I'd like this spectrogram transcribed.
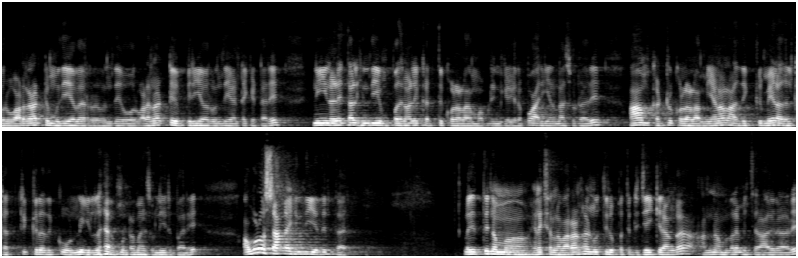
ஒரு வடநாட்டு முதியவர் வந்து ஒரு வடநாட்டு பெரியவர் வந்து என்கிட்ட கேட்டார் நீ நினைத்தால் ஹிந்தியை முப்பது நாளைக்கு கற்றுக்கொள்ளலாம் அப்படின்னு கேட்குறப்போ அறிஞர் என்ன சொல்கிறாரு ஆம் கற்றுக்கொள்ளலாம். ஏனால் அதுக்கு மேல் அதில் கற்றுக்கிறதுக்கு ஒன்றும் இல்லை அப்படின்ற மாதிரி சொல்லியிருப்பார். அவ்வளோ ஸ்ட்ராங்காக ஹிந்தி எதிர்த்தார். எதிர்த்து நம்ம எலெக்ஷனில் வராங்க நூற்றி முப்பத்தெட்டு ஜெயிக்கிறாங்க. அண்ணா முதலமைச்சர் ஆகிறாரு.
